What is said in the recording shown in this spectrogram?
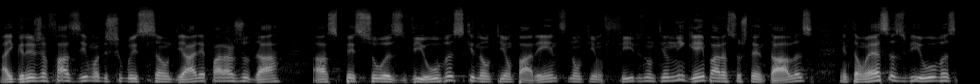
A igreja fazia uma distribuição diária para ajudar as pessoas viúvas que não tinham parentes, não tinham filhos, não tinham ninguém para sustentá-las. Então essas viúvas,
